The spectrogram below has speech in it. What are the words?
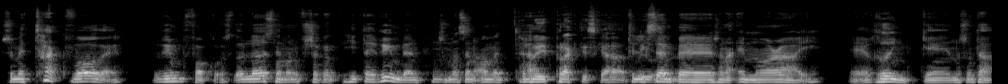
Som är tack vare rymdfarkost och lösningar man försöker hitta i rymden som man sen använt Som här. blivit praktiska här. Till exempel sådana MRI, eh, röntgen och sånt där.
